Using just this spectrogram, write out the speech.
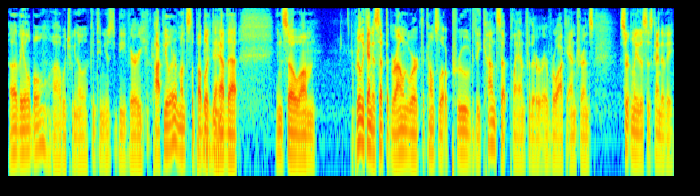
available, uh, which we know continues to be very popular amongst the public mm-hmm. to have that. And so, um, really kind of set the groundwork. The council approved the concept plan for the Riverwalk entrance. Certainly, this is kind of a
